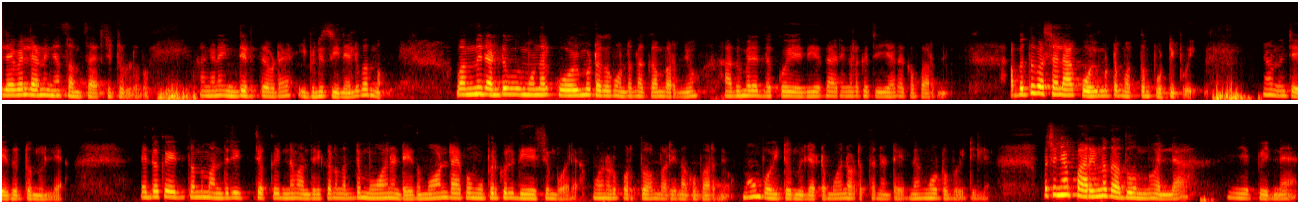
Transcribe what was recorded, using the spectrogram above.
ലെവലിലാണ് ഞാൻ സംസാരിച്ചിട്ടുള്ളത്. അങ്ങനെ എന്റെ അടുത്ത് അവിടെ ഇബിനു സീനയിൽ വന്നു. വന്ന് രണ്ട് മൂന്നാൽ കോഴിമുട്ടൊക്കെ കൊണ്ടുവന്നേക്കാൻ പറഞ്ഞു. അതുമേലെ എന്തൊക്കെ എഴുതിയ കാര്യങ്ങളൊക്കെ ചെയ്യാനൊക്കെ പറഞ്ഞു. അപ്പോഴത്തെ പക്ഷേ ആ കോഴിമുട്ട മൊത്തം പൊട്ടിപ്പോയി. ഞാൻ ഒന്നും ചെയ്തിട്ടൊന്നുമില്ല. എന്തൊക്കെ എഴുതി തന്ന് മന്ത്രിച്ചൊക്കെ ഇന്ന മന്ത്രിക്കണം എന്ന് എന്റെ മോനുണ്ടായിരുന്നു. മോൻ ഉണ്ടായപ്പോൾ മൂപ്പർക്കൊരു ദേഷ്യം പോലെ. മോനോട് പുറത്തു പോകാൻ പറയുന്നൊക്കെ പറഞ്ഞു. മോൻ പോയിട്ടൊന്നുമില്ല കേട്ടോ. മോൻ അവിടെ തന്നെ ഉണ്ടായിരുന്നു. അങ്ങോട്ടും പോയിട്ടില്ല. പക്ഷെ ഞാൻ പറയുന്നത് അതൊന്നുമല്ല. പിന്നെ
